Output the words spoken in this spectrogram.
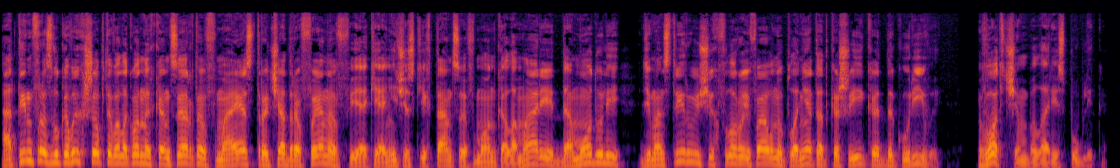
От инфразвуковых шептоволоконных концертов маэстро Чадрафенов и океанических танцев Мон Каламари до модулей, демонстрирующих флору и фауну планет от Кашиика до Куривы. Вот чем была республика.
